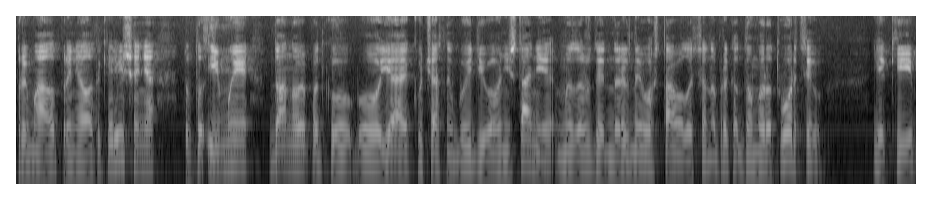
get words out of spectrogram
приймала, прийняла таке рішення. Тобто, і ми в даному випадку, о, я як учасник бойових дій в Афганістані, ми завжди нерівниво ставилися, наприклад, до миротворців, які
